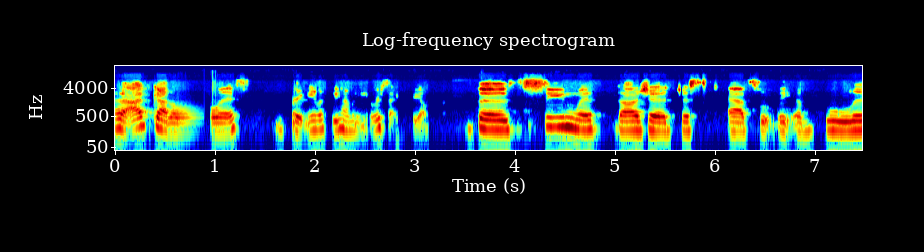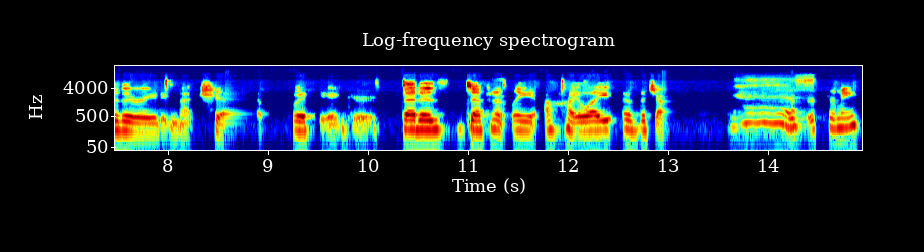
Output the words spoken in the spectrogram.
Uh, I've got a list. Brittany, let's see how many yours I feel. The scene with Daja just absolutely obliterating that ship with the anchor that is definitely a highlight of the chapter yes. for me.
